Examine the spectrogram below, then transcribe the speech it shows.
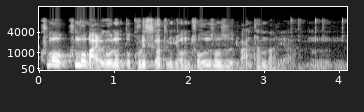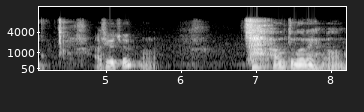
쿠모 쿠모 말고는 또 그리스 같은 경우는 좋은 선수들이 많단 말이야. 음, 아시겠죠? 어. 자, 아무튼 간에 어,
